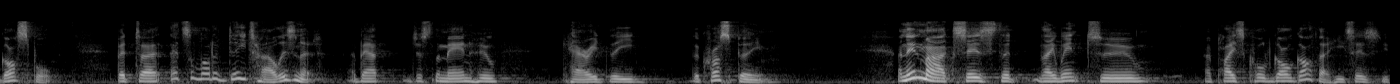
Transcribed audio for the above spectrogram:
gospel. But uh, that's a lot of detail, isn't it, about just the man who carried the, the crossbeam. And then Mark says that they went to a place called Golgotha. He says he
